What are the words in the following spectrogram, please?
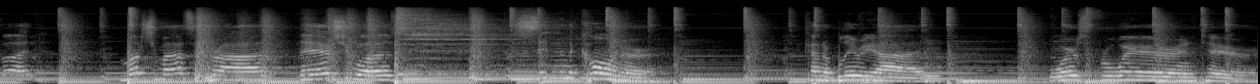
But much to my surprise, there she was, sitting in the corner, kind of bleary eyed, worse for wear and tear,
